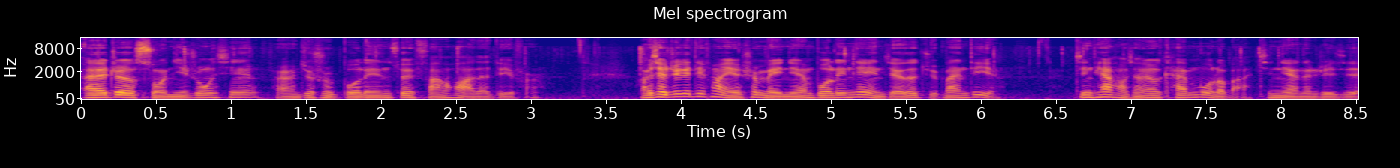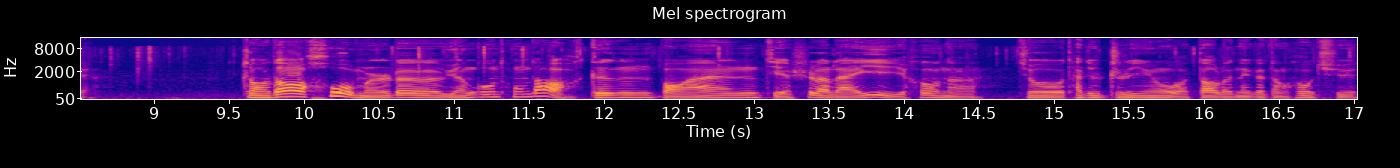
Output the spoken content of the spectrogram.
挨着索尼中心，反正就是柏林最繁华的地方。而且这个地方也是每年柏林电影节的举办地，今天好像又开幕了吧？今年的这届。找到后门的员工通道，跟保安解释了来意以后呢。就他就指引我到了那个等候区，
